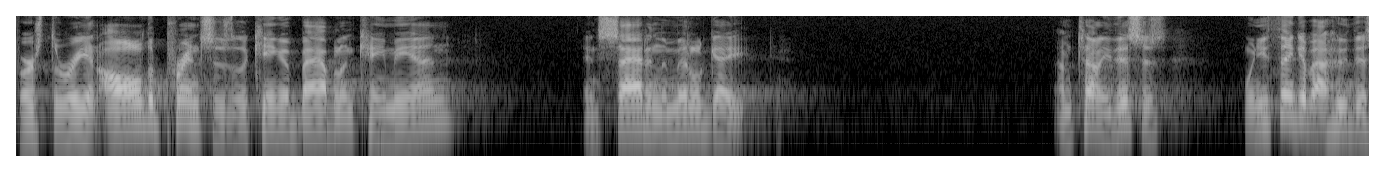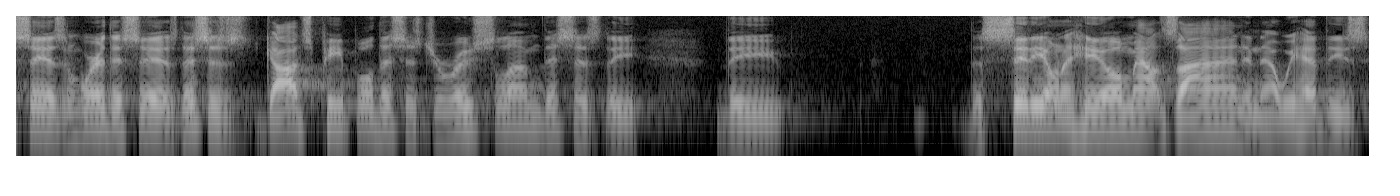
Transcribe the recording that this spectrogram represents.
Verse 3 And all the princes of the king of Babylon came in and sat in the middle gate I'm telling you, this is, when you think about who this is and where this is, this is God's people, this is Jerusalem, this is the, the, the city on a hill, Mount Zion, and now we have these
